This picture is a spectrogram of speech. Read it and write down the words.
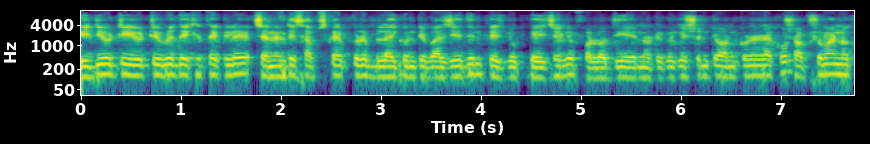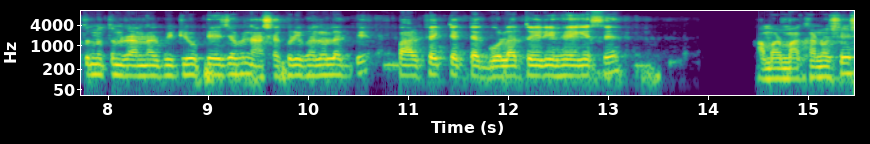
ভিডিওটি ইউটিউবে দেখে থাকলে চ্যানেলটি সাবস্ক্রাইব করে বেল আইকনটি বাজিয়ে দিন। ফেসবুক পেজ হলে ফলো দিয়ে নোটিফিকেশনটি অন করে রাখুন। সবসময় নতুন নতুন রান্নার ভিডিও পেয়ে যাবেন। আশা করি ভালো লাগবে। পারফেক্ট একটা গোলা তৈরি হয়ে গেছে। আমার মাখানো শেষ।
